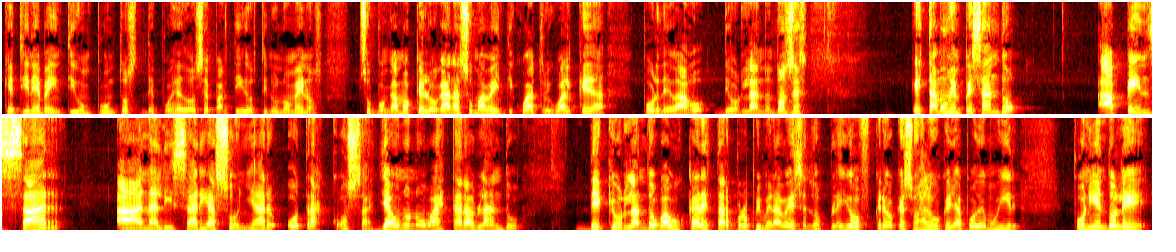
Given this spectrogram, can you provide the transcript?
que tiene 21 puntos después de 12 partidos, tiene uno menos. Supongamos que lo gana, suma 24, igual queda por debajo de Orlando. Entonces, estamos empezando a pensar, a analizar y a soñar otras cosas. Ya uno no va a estar hablando de que Orlando va a buscar estar por primera vez en los playoffs. Creo que eso es algo que ya podemos ir poniéndole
